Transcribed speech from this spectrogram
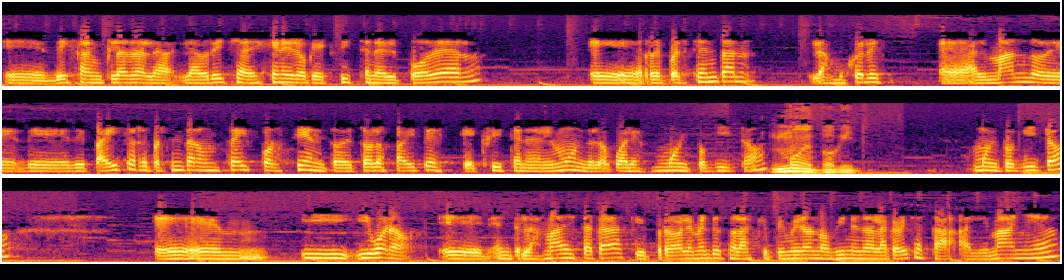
eh, dejan clara la, brecha de género que existe en el poder. representan las mujeres al mando de, de, países, representan un 6% de todos los países que existen en el mundo, lo cual es muy poquito. Muy poquito. Muy poquito. Eh, y, bueno, eh, entre las más destacadas, que probablemente son las que primero nos vienen a la cabeza, está Alemania,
